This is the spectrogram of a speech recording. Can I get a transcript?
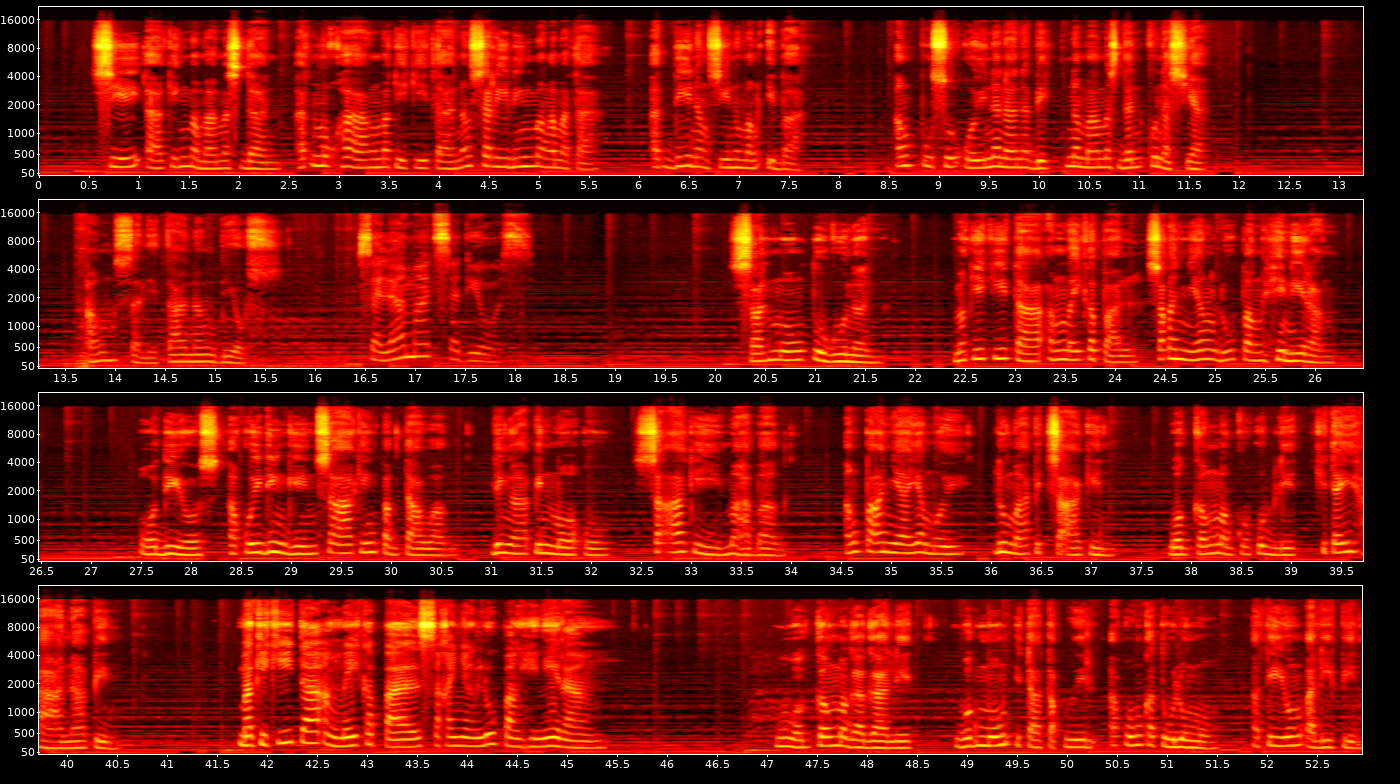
Siya'y aking mamamasdan at mukhang makikita ng sariling mga mata at di ng sino mang iba. Ang puso ko'y nananabik na mamasdan ko na siya. Ang Salita ng Diyos Salamat sa Diyos. Salmong Tugunan Makikita ang may kapal sa kanyang lupang hinirang. O Diyos, ako'y dinggin sa aking pagtawag, lingapin mo ko sa aki mahabag. Ang paanyaya mo'y lumapit sa akin, huwag kang magkukublit, kita'y hahanapin. Makikita ang may kapal sa kanyang lupang hinirang. Huwag kang magagalit, huwag mong itatakwil akong katulong mo at iyong alipin.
